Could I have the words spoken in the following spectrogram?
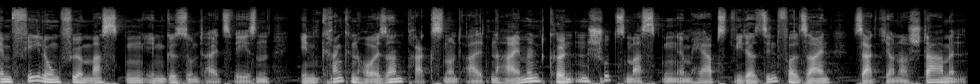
Empfehlung für Masken im Gesundheitswesen. In Krankenhäusern, Praxen und Altenheimen könnten Schutzmasken im Herbst wieder sinnvoll sein, sagt Jonas Stamen.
